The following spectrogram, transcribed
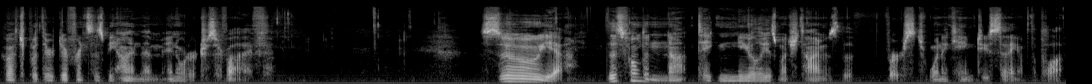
who have to put their differences behind them in order to survive. So, yeah, this film did not take nearly as much time as the first when it came to setting up the plot.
